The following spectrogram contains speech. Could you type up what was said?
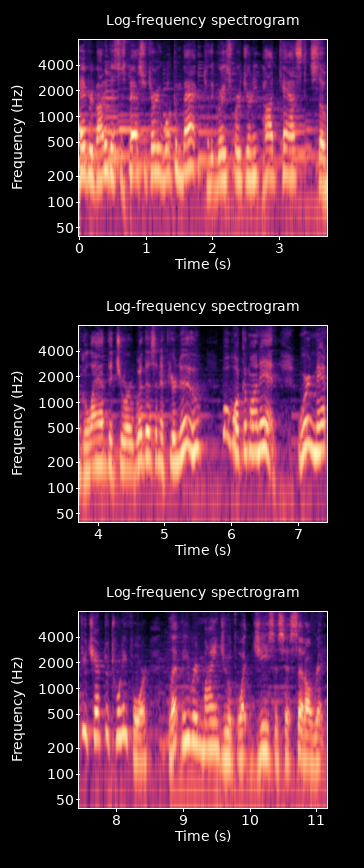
Hey, everybody, this is Pastor Terry. Welcome back to the Grace for a Journey podcast. So glad that you are with us. And if you're new, well, welcome on in. We're in Matthew chapter 24. Let me remind you of what Jesus has said already.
